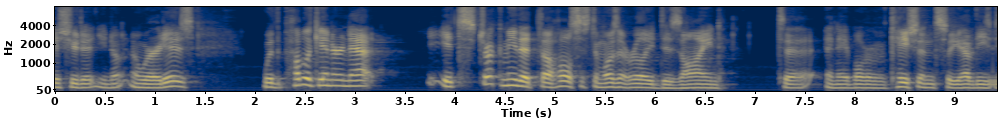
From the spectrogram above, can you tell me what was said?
issued it, you don't know where it is. With the public internet, it struck me that the whole system wasn't really designed to enable revocation. So you have these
